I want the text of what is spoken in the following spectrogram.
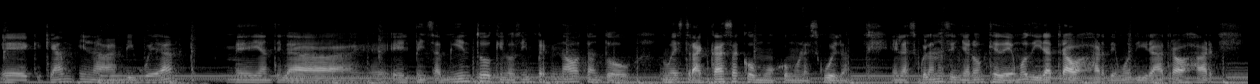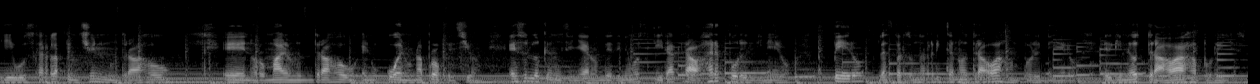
eh, que queda en la ambigüedad mediante la, eh, el pensamiento que nos ha impregnado tanto nuestra casa como, como la escuela. En la escuela nos enseñaron que debemos de ir a trabajar, debemos de ir a trabajar y buscar la pensión en un trabajo eh, normal, en un trabajo en, o en una profesión. Eso es lo que nos enseñaron, de tenemos que ir a trabajar por el dinero. Pero las personas ricas no trabajan por el dinero, el dinero trabaja por ellos.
